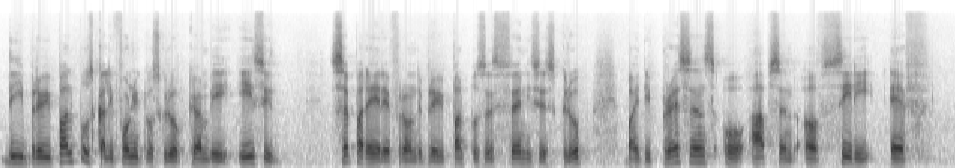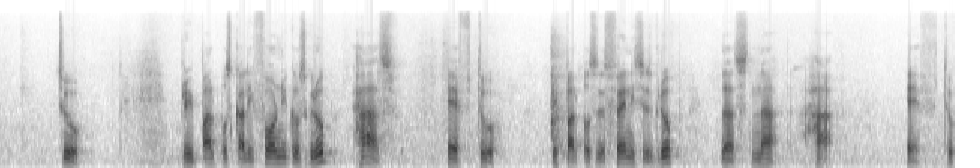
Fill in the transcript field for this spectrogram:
The Brevipalpus californicus group can be easily separated from the Brevipalpus phoenicis group by the presence or absence of CDF2. Brevipalpus californicus group has F2. Brevipalpus phoenicis group does not have F2.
